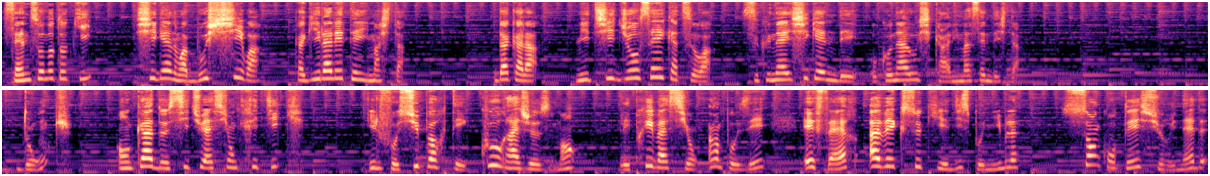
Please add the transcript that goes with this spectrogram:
Senso Donc, en cas de situation critique, il faut supporter courageusement les privations imposées et faire avec ce qui est disponible sans compter sur une aide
